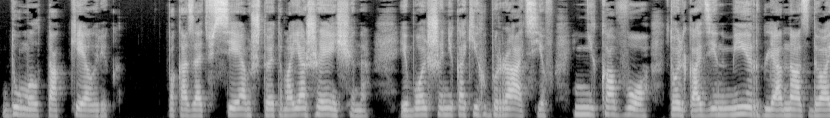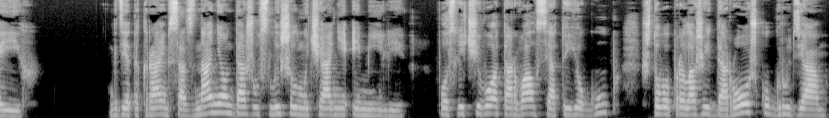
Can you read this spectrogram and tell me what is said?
Думал так Келрик. Показать всем, что это моя женщина, и больше никаких братьев, никого, только один мир для нас двоих. Где-то краем сознания он даже услышал мычание Эмилии — после чего оторвался от ее губ, чтобы проложить дорожку к грудям,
